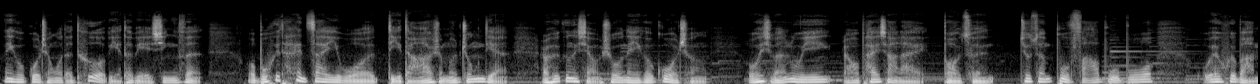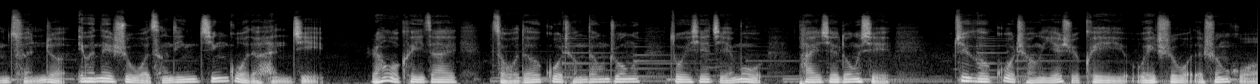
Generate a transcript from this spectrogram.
那个过程我都特别特别兴奋。我不会太在意我抵达什么终点，而会更享受那一个过程。我会喜欢录音，然后拍下来保存，就算不发不播，我也会把它们存着，因为那是我曾经经过的痕迹。然后我可以在走的过程当中做一些节目，拍一些东西，这个过程也许可以维持我的生活，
